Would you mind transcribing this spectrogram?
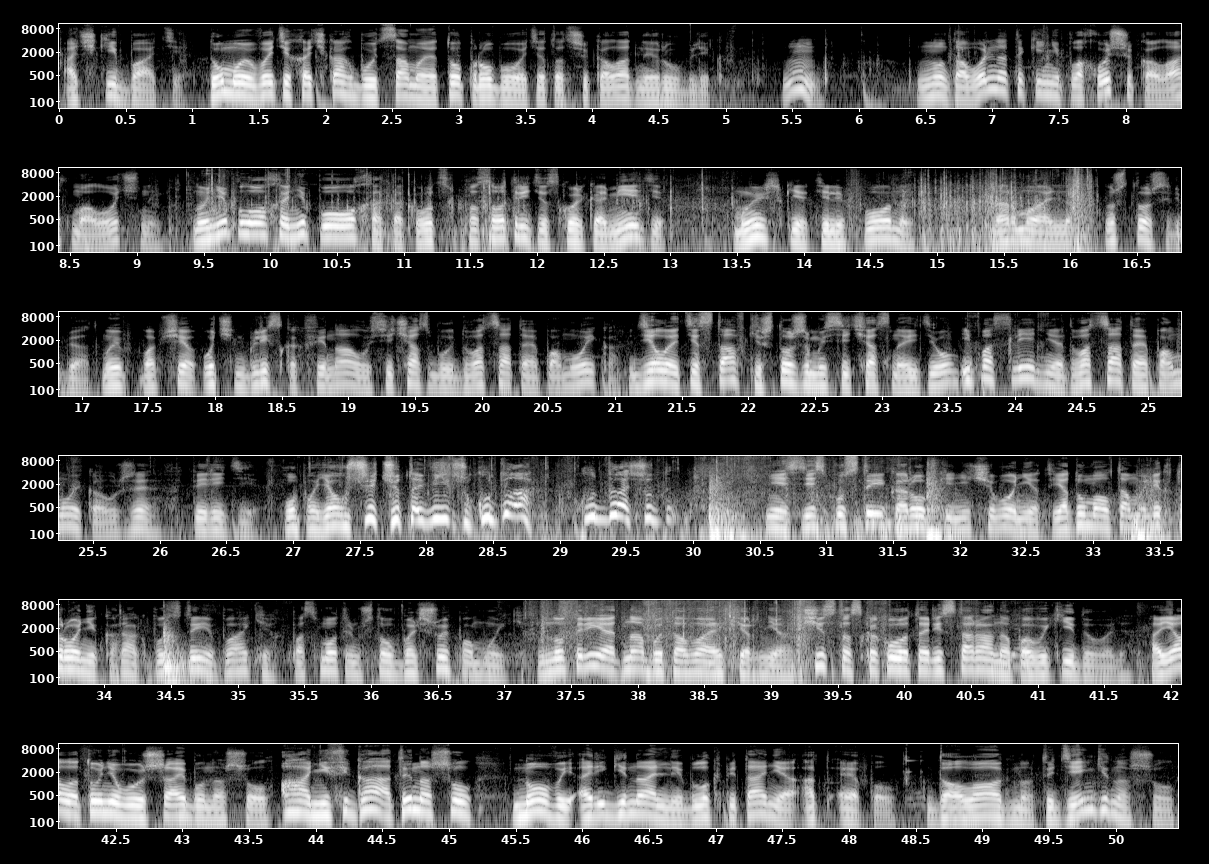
Очки Бати. Думаю, в этих очках будет самое то пробовать этот шоколадный рублик. М, Ну, довольно-таки неплохой шоколад, молочный. Ну, неплохо, неплохо. Так вот, посмотрите, сколько меди, мышки, телефоны. Нормально. Ну что ж, ребят, мы вообще очень близко к финалу. Сейчас будет 20 помойка. Делайте ставки, что же мы сейчас найдем. И последняя, 20 помойка уже впереди. Опа, я уже что-то вижу. Куда? Куда? Что-то... Не, здесь пустые коробки, ничего нет. Я думал, там электроника. Так, пустые баки. Посмотрим, что в большой помойке. Внутри одна бытовая херня. Чисто с какого-то ресторана повыкидывали. А я латуневую шайбу нашел. А, нифига, а ты нашел новый оригинальный блок питания от Apple. Да ладно, ты деньги нашел?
